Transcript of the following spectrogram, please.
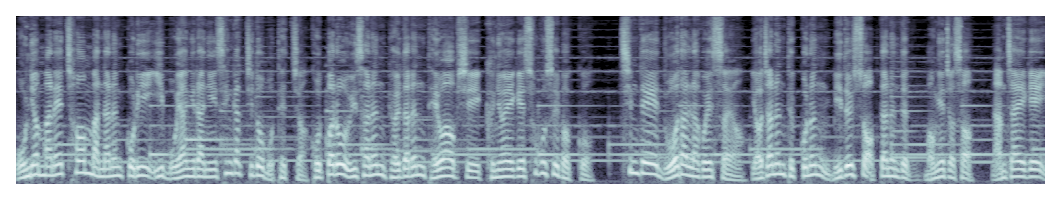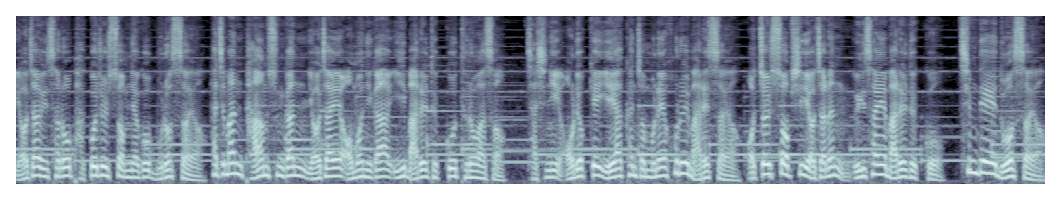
5년 만에 처음 만나는 꼴이 이 모양이라니 생각지도 못했죠. 곧바로 의사는 별다른 대화 없이 그녀에게 속옷을 벗고 침대에 누워달라고 했어요. 여자는 듣고는 믿을 수 없다는 듯 멍해져서 남자에게 여자 의사로 바꿔줄 수 없냐고 물었어요. 하지만 다음 순간 여자의 어머니가 이 말을 듣고 들어와서 자신이 어렵게 예약한 전문의 홀을 말했어요. 어쩔 수 없이 여자는 의사의 말을 듣고 침대에 누웠어요.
